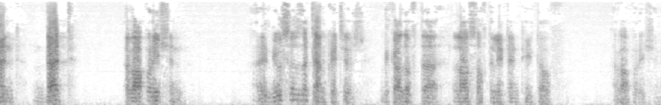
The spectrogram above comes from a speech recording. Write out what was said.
and that evaporation reduces the temperature because of the loss of the latent heat of evaporation.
